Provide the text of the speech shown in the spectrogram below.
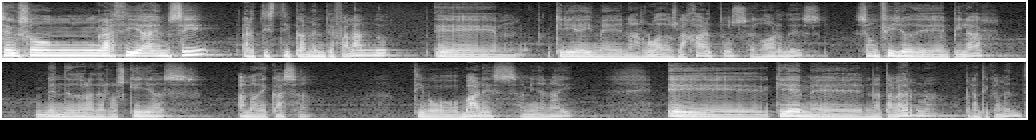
Pois eu son García MC, artísticamente falando, eh, criei-me na Rúa dos Lajartos, en Ordes. Son fillo de Pilar, vendedora de rosquillas, ama de casa, tivo bares a miña nai. E criei-me na taberna, prácticamente.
